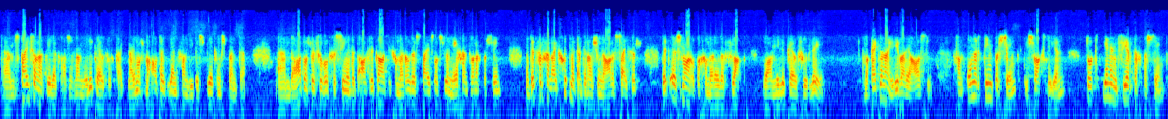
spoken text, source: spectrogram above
Ehm um, stysel natuurlik as ons na mieliekoue kyk, bly ons maar altyd een van die besprekingspunte. Ehm um, daar het ons byvoorbeeld gesien dat Afrika se gemiddelde stysel so 29%, maar dit vergelyk goed met internasionale syfers. Dit is maar op 'n gemiddelde vlak waar mieliekoue lê. Maar kyk nou na hierdie variasie van onder 10%, die swakste een, tot 41%,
